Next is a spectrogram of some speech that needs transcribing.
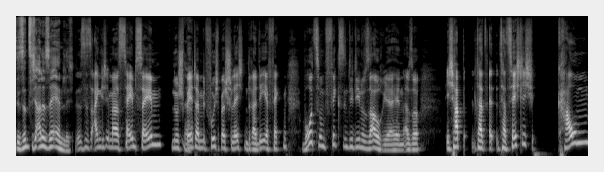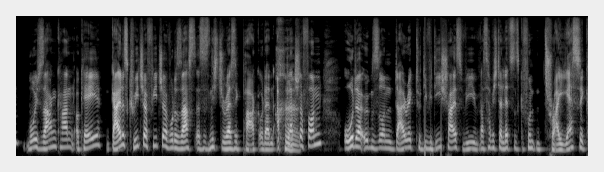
Die sind sich alle sehr ähnlich. es ist eigentlich immer same, same, nur später mit furchtbar schlechten 3D-Effekten. Wo zum Fix sind die Dinosaurier hin? Also, ich habe äh, tatsächlich kaum, wo ich sagen kann, okay, geiles Creature-Feature, wo du sagst, es ist nicht Jurassic Park oder ein Abklatsch davon. Oder irgend so ein Direct-to-DVD-Scheiß wie, was habe ich da letztens gefunden? Triassic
